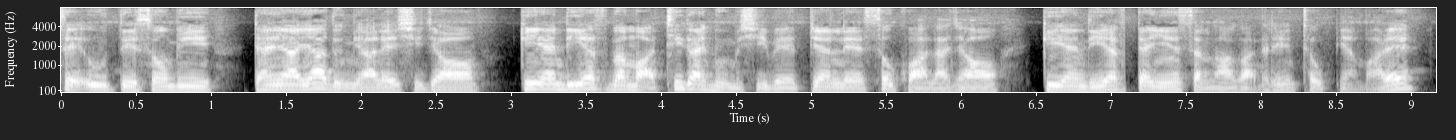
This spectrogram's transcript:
10ဦးသေဆုံးပြီးဒဏ်ရာရသူများလည်းရှိကြောင်း KNDF ဘက်မှထိခိုက်မှုမရှိဘဲပြန်လည်ဆုတ်ခွာလာကြောင်း KNDF တပ်ရင်း15ကသတင်းထုတ်ပြန်ပါတယ်။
